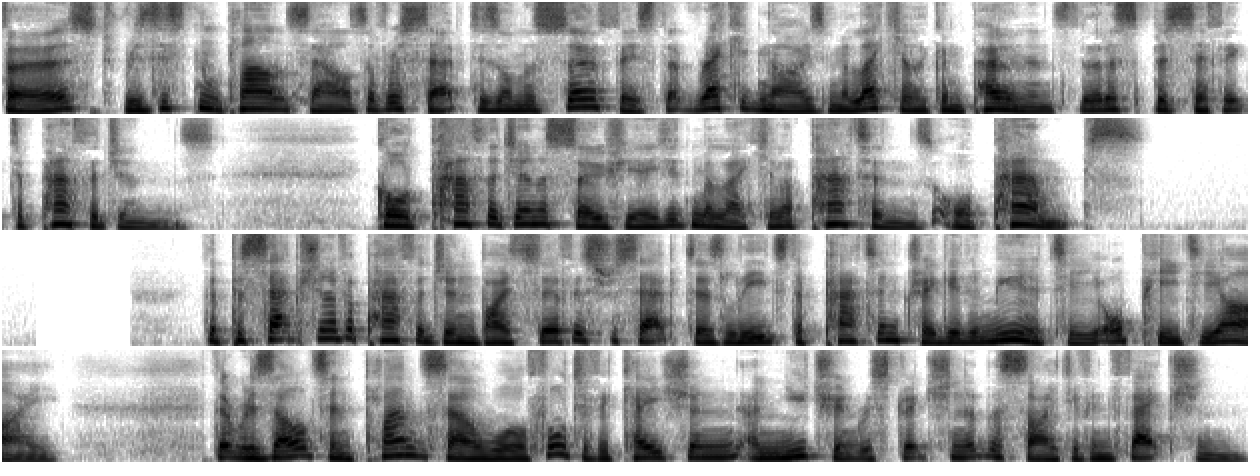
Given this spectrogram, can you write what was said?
First, resistant plant cells have receptors on the surface that recognize molecular components that are specific to pathogens, called pathogen-associated molecular patterns, or PAMPs. The perception of a pathogen by surface receptors leads to pattern-triggered immunity, or PTI, that results in plant cell wall fortification and nutrient restriction at the site of infection.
